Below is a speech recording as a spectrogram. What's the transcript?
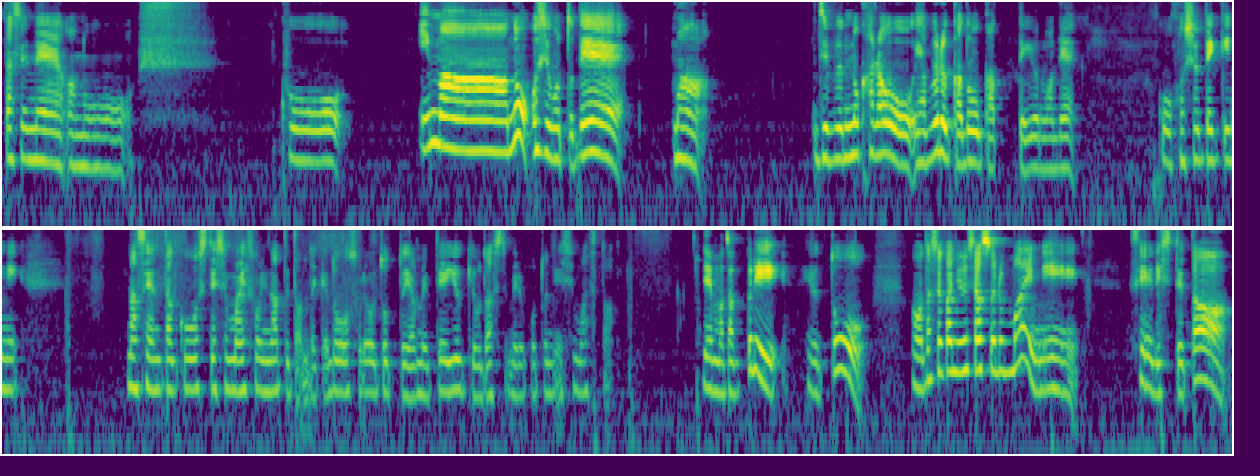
私ねあのこう今のお仕事でまあ自分の殻を破るかどうかっていうのでこう保守的にな選択をしてしまいそうになってたんだけどそれをちょっとやめて勇気を出してみることにしました。で、まあ、ざっくり言うと、私が入社する前に整理してた、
